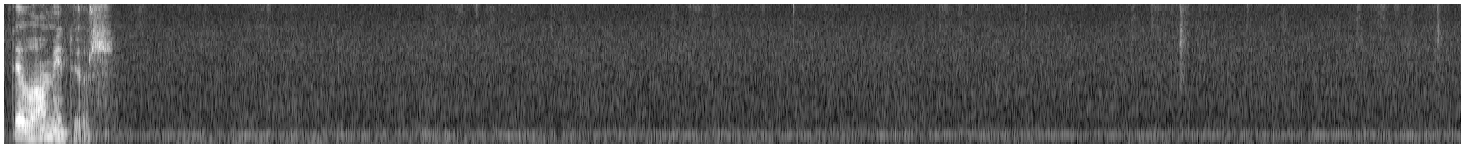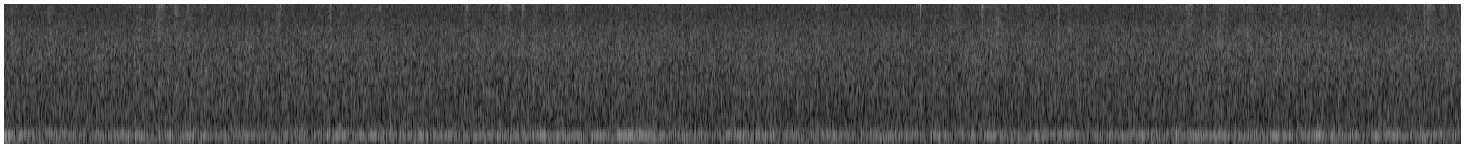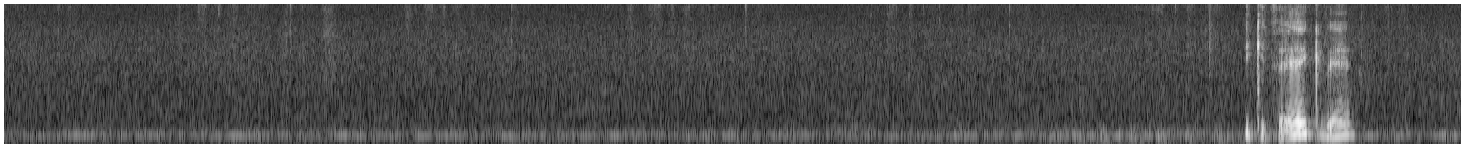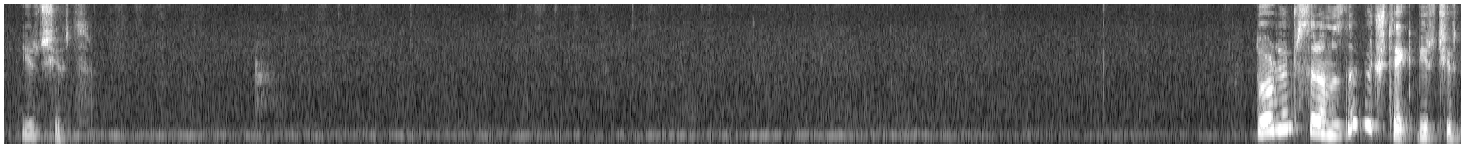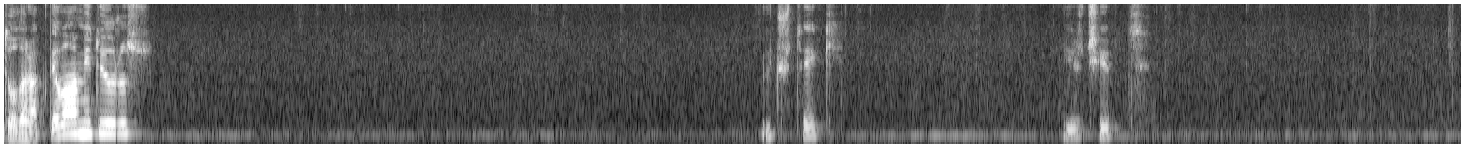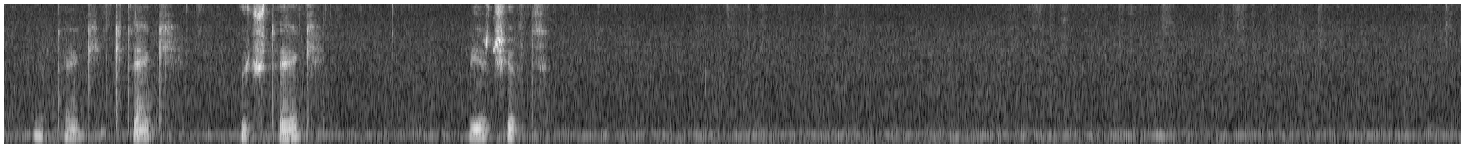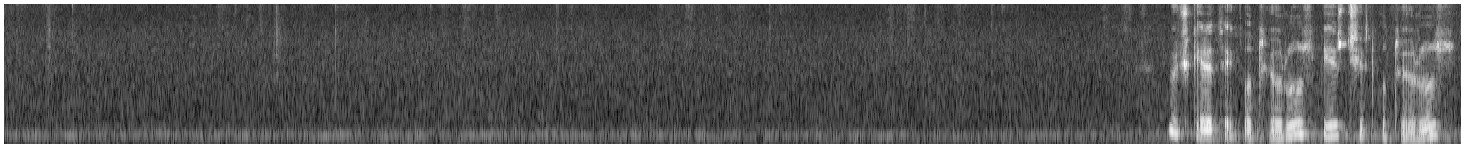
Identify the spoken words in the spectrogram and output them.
devam ediyoruz. İki tek ve bir çift. Dördüncü sıramızda üç tek bir çift olarak devam ediyoruz. Üç tek bir çift bir tek iki tek üç tek bir çift Üç kere tek batıyoruz. Bir çift batıyoruz.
